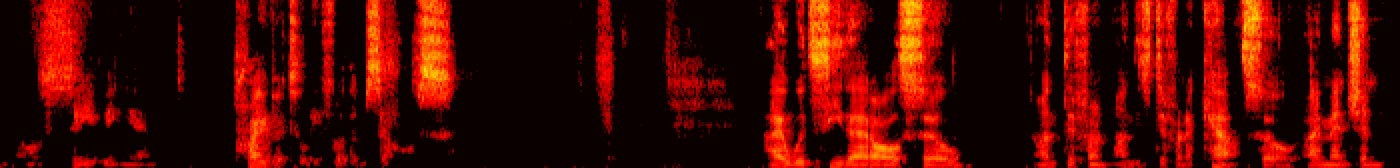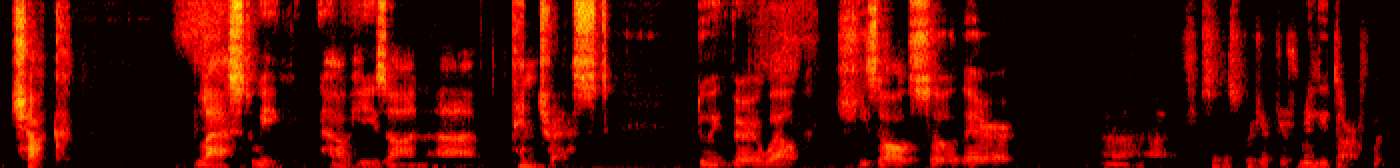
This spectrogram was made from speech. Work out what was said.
you know, saving it privately for themselves. I would see that also on different on these different accounts. So I mentioned Chuck last week, how he's on uh, Pinterest, doing very well. He's also there. Uh, so this projector is really dark, but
